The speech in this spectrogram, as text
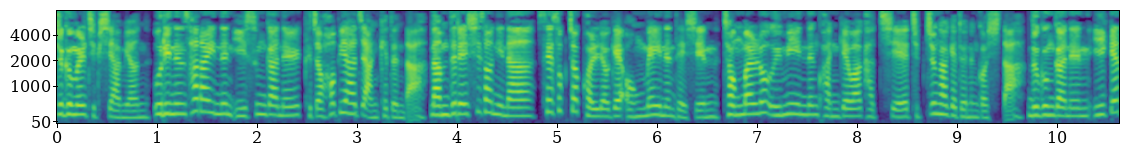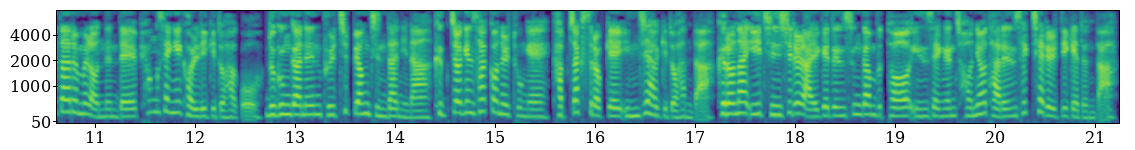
죽음을 직시하면 우리는 살아있는 이 순간을 그저 허비하지 않게 된다. 남들의 시선이나 세속적 권력에 얽매이는 대신 정말로 의미 있는 관계와 가치에 집중하게 되는 것이다. 누군가는 이 깨달음을 얻는데 평생이 걸리기도 하고 누군가는 불치병 진단이나 극적인 사건을 통해 갑작스럽게 인지하기도 한다. 그러나 이 진실을 알게 된 순간부터 인생은 전혀 다른 색채를 띠게 된다.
